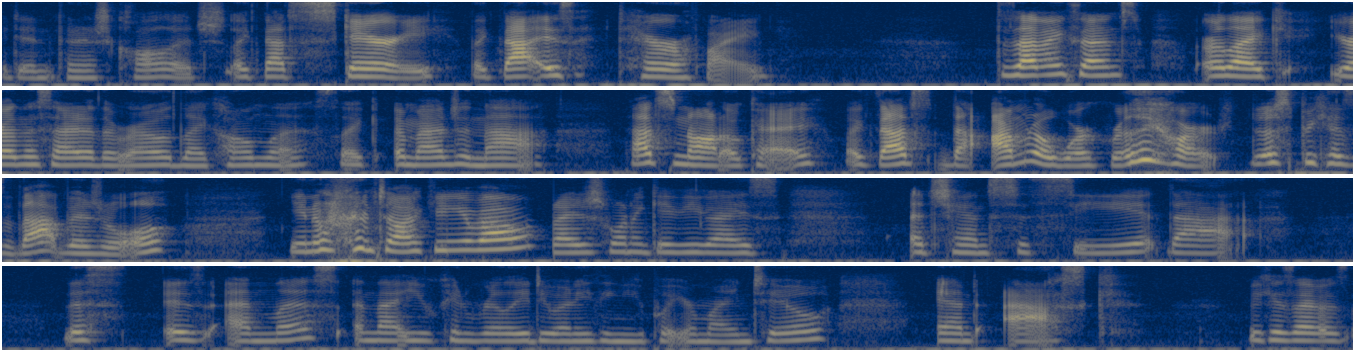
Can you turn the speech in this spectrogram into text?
I didn't finish college. Like that's scary. Like that is terrifying. Does that make sense? Or like you're on the side of the road like homeless. Like imagine that. That's not okay. Like that's that I'm going to work really hard just because of that visual. You know what I'm talking about? But I just want to give you guys a chance to see that this is endless and that you can really do anything you put your mind to and ask. Because I was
